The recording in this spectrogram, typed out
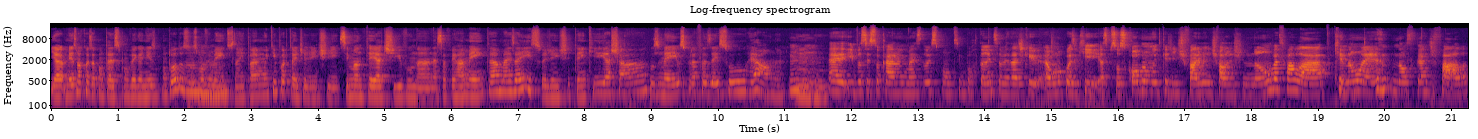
E a mesma coisa acontece com o veganismo, com todos os movimentos, né? Então é muito importante a gente se manter ativo na, nessa ferramenta, mas é isso, a gente tem que achar os meios pra fazer isso real, né? Uhum. É, e vocês tocaram em mais dois pontos importantes, na verdade, que é uma coisa que as pessoas cobram muito que a gente fale, mas a gente fala, a gente não vai falar, porque não é nosso lugar de fala,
